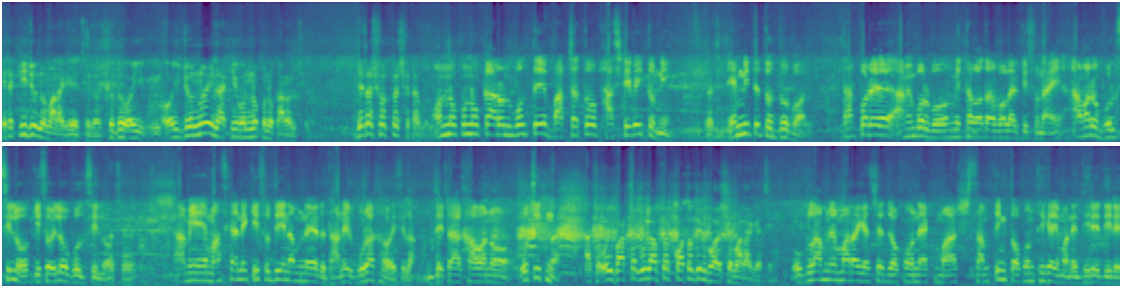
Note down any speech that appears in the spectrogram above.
এটা কি জন্য মারা গিয়েছিল? শুধু ওই ওই জন্যই নাকি অন্য কোনো কারণ ছিল? যেটা সত্য সেটা বলুন। অন্য কোনো কারণ বলতে বাচ্চা তো ফার্স্ট টেবেই তো নেই। এমনিতে তো দুর্বল। তারপরে আমি বলব মিথ্যা কথা বলার কিছু নাই। আমারও ভুল ছিল কিছু হইলেও ভুল ছিল। আচ্ছা। আমি মাঝখানে কিছুদিন আপনার ধানের গুঁড়া খাওয়াইছিলাম যেটা খাওয়ানো উচিত না। আচ্ছা ওই বাচ্চাগুলো আপনার কতদিন বয়সে মারা গেছে? ওগুলো আপনার মারা গেছে যখন এক মাস সামথিং তখন থেকেই মানে ধীরে ধীরে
